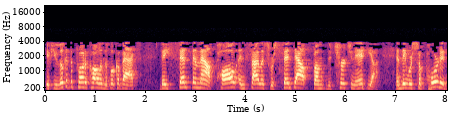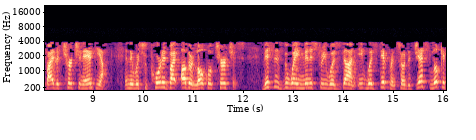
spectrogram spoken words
If you look at the protocol in the book of Acts, they sent them out. Paul and Silas were sent out from the church in Antioch. And they were supported by the church in Antioch. And they were supported by other local churches. This is the way ministry was done. It was different. So to just look at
